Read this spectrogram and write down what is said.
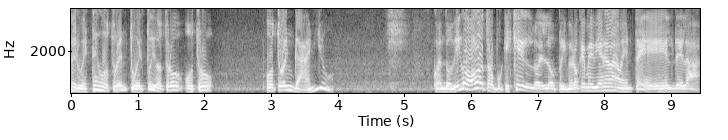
pero este es otro entuerto y otro, otro, otro engaño. Cuando digo otro, porque es que lo, primero que me viene a la mente es el de, la,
